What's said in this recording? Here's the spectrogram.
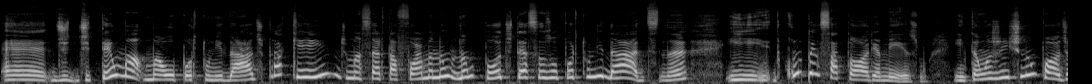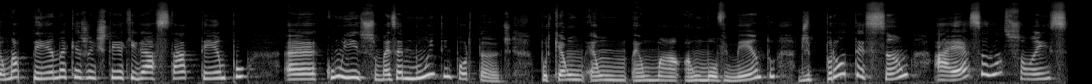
é, de, de, ter uma, uma oportunidade para quem, de uma certa forma, não, não pôde ter essas oportunidades. Né? E compensatória mesmo. Então a gente não pode, é uma pena que a gente tenha que gastar tempo é, com isso, mas é muito importante, porque é um, é um, é uma, é um movimento de proteção a essas ações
